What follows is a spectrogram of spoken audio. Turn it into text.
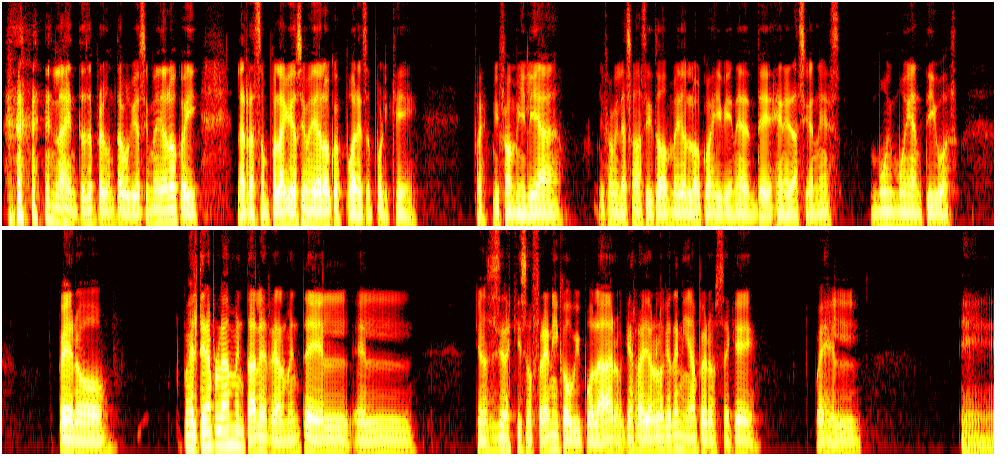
la gente se pregunta por qué yo soy medio loco y la razón por la que yo soy medio loco es por eso, porque pues mi familia mi familia son así todos medio locos y viene de generaciones muy, muy antiguas. Pero, pues él tiene problemas mentales. Realmente él, él yo no sé si era esquizofrénico o bipolar o qué rayo era lo que tenía, pero sé que, pues él eh,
